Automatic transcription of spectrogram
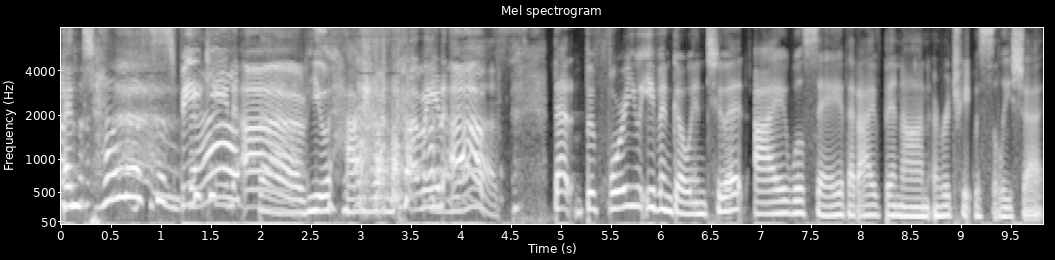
and tell us, speaking of, that. you have one coming yes. up. That before you even go into it, I will say that I've been on a retreat with Salisha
